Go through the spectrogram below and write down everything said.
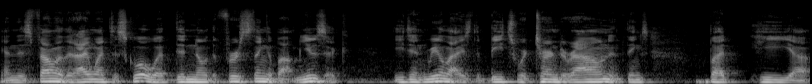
And this fellow that I went to school with didn't know the first thing about music. He didn't realize the beats were turned around and things, but he uh,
